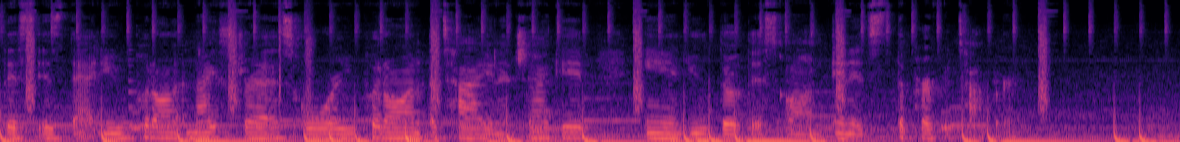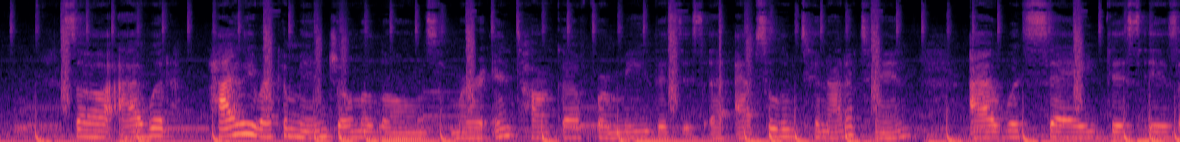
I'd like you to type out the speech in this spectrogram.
This is that. You put on a nice dress or you put on a tie and a jacket and you throw this on and it's the perfect topper. So I would highly recommend Jo Malone's Myrrh and Tonka. For me, this is an absolute 10 out of 10. I would say this is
